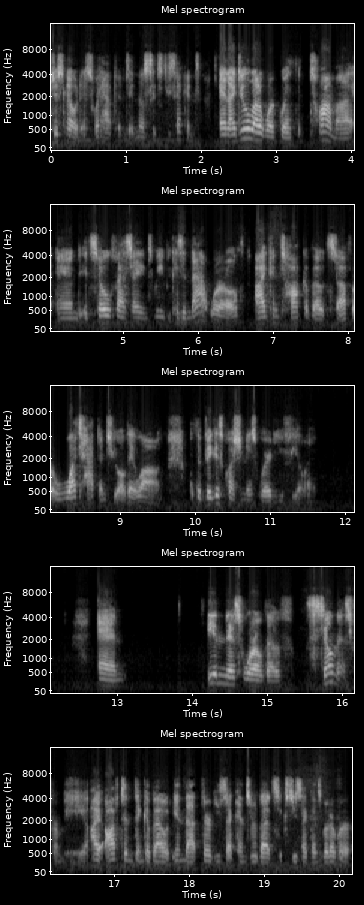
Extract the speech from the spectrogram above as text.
just notice what happens in those 60 seconds. And I do a lot of work with trauma, and it's so fascinating to me because in that world, I can talk about stuff or what happened to you all day long. But the biggest question is, where do you feel it? And in this world of stillness for me. I often think about in that 30 seconds or that 60 seconds, whatever,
